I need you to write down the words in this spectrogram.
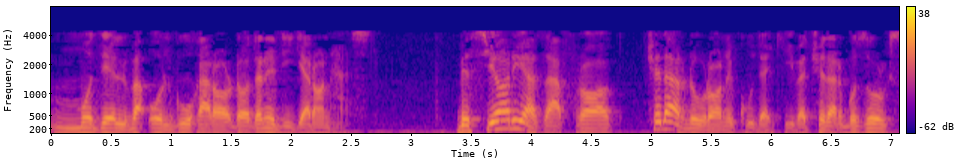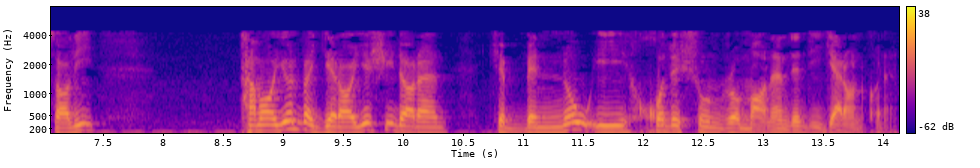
مدل و الگو قرار دادن دیگران هست. بسیاری از افراد چه در دوران کودکی و چه در بزرگسالی تمایل و گرایشی دارند که به نوعی خودشون رو مانند دیگران کنند.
